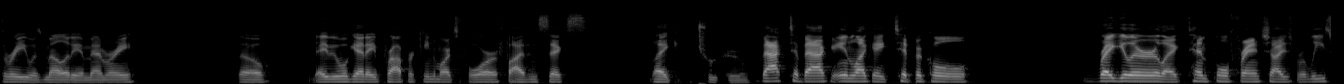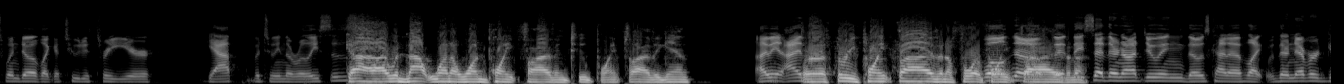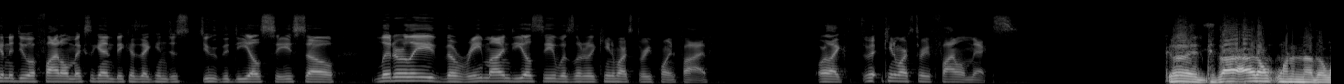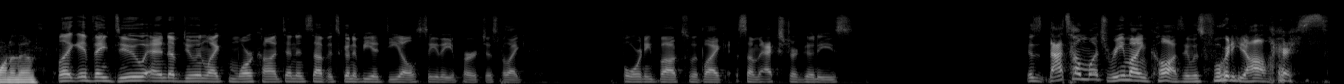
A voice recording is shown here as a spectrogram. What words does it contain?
3 was Melody and Memory. So, maybe we'll get a proper Kingdom Hearts 4, 5 and 6 like True, true. back to back in like a typical regular like temple franchise release window of like a 2 to 3 year gap between the releases. God, I would not want a 1.5 and 2.5 again, I mean, I or a 3.5 and a 4.5. well, no, no they, they a, said they're not doing those kind of like they're never going to do a final mix again because they can just do the DLC. So, literally the Re Mind DLC was literally Kingdom Hearts 3.5 or like th- Kingdom Hearts 3 final mix. Good because I, I don't want another one of them. like if they do end up doing like more content and stuff, it's going to be a DLC that you purchase for like 40 bucks with like some extra goodies. Cuz that's how much Re Mind cost. It was $40.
